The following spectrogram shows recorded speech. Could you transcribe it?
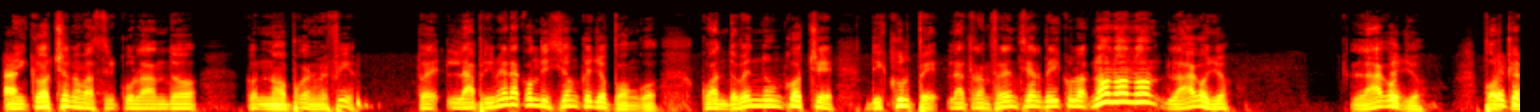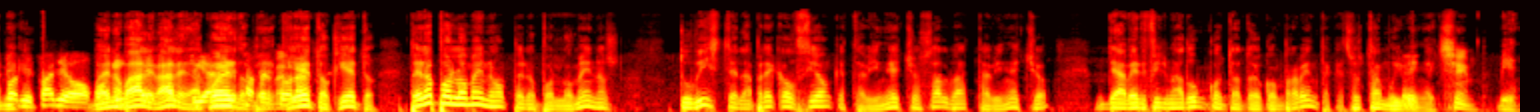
Ah. Mi coche no va circulando, con- no, porque no me fío. Entonces, la primera condición que yo pongo cuando vendo un coche, disculpe, la transferencia del vehículo, no, no, no, la hago yo. La hago Sí. yo. Porque fue me- mi fallo. bueno, vale, vale, de acuerdo, pero quieto, quieto. Pero por lo menos, pero por lo menos, tuviste la precaución, que está bien hecho, Salva, está bien hecho, de haber firmado un contrato de compraventa, que eso está muy Sí. bien hecho. Sí. Bien.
